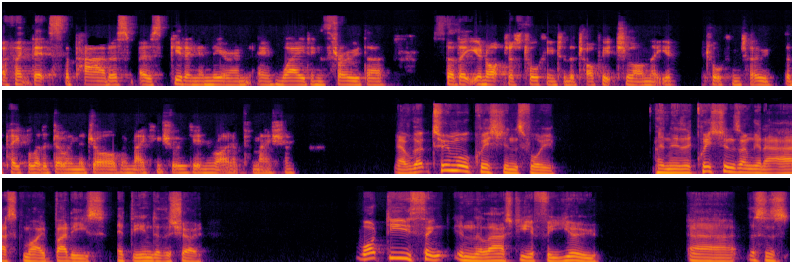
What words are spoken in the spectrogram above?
I think that's the part is, is getting in there and, and wading through the, so that you're not just talking to the top echelon, that you're talking to the people that are doing the job and making sure you're getting the right information. Now, I've got two more questions for you. And they're the questions I'm going to ask my buddies at the end of the show. What do you think in the last year for you? Uh, this is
